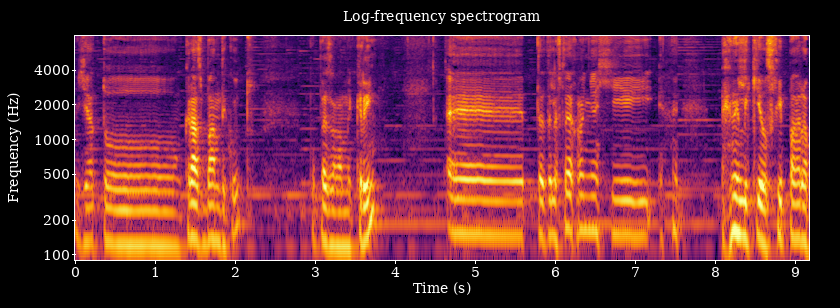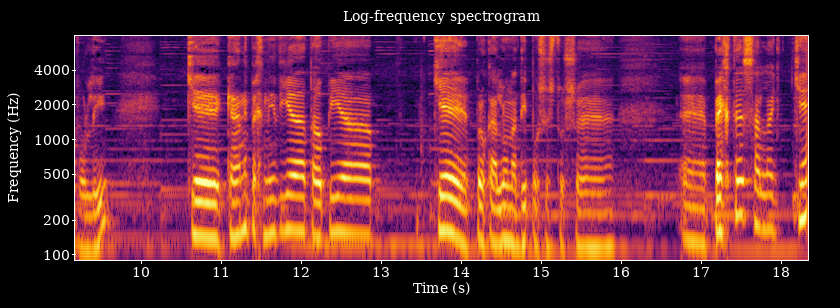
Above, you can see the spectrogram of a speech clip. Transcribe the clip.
για το Crash Bandicoot που παίζαμε μικρή ε, τα τελευταία χρόνια έχει ενηλικιωθεί πάρα πολύ και κάνει παιχνίδια τα οποία και προκαλούν αντίποση στους ε, ε, παίχτες αλλά και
